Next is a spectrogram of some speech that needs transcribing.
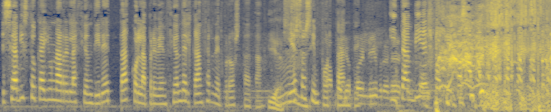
se ha visto que hay una relación directa con la prevención del cáncer de próstata. Yes. Y eso es importante. estoy libre y eso, también porque...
